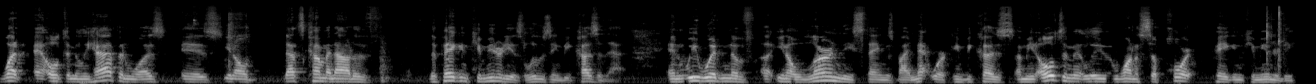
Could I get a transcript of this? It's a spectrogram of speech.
what ultimately happened was is you know that's coming out of the pagan community is losing because of that. And we wouldn't have uh, you know learned these things by networking because i mean ultimately we want to support pagan community.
